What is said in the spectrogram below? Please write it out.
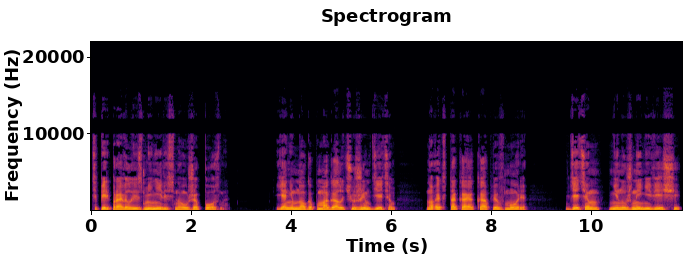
Теперь правила изменились, но уже поздно. Я немного помогала чужим детям, но это такая капля в море. Детям не нужны ни вещи,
